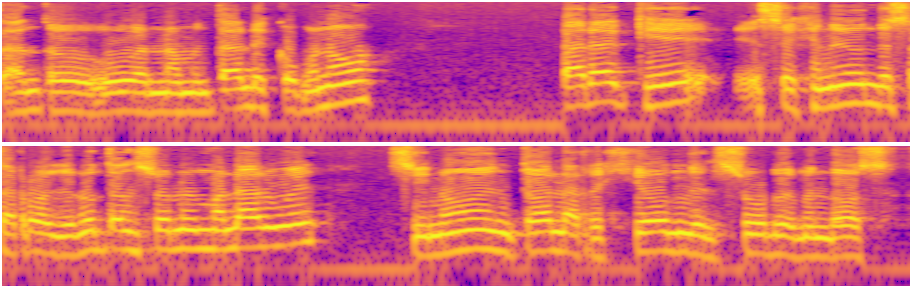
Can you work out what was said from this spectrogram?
tanto gubernamentales como no, para que se genere un desarrollo, no tan solo en Malargüe, sino en toda la región del sur de Mendoza.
